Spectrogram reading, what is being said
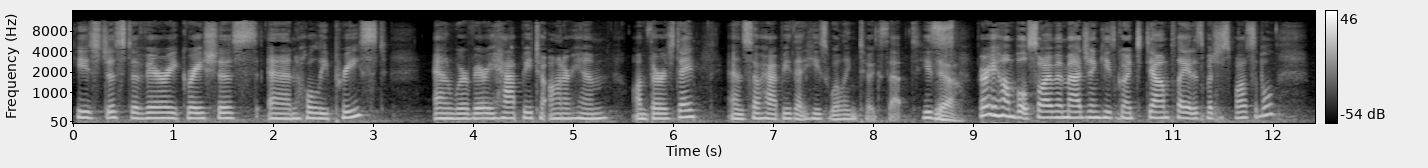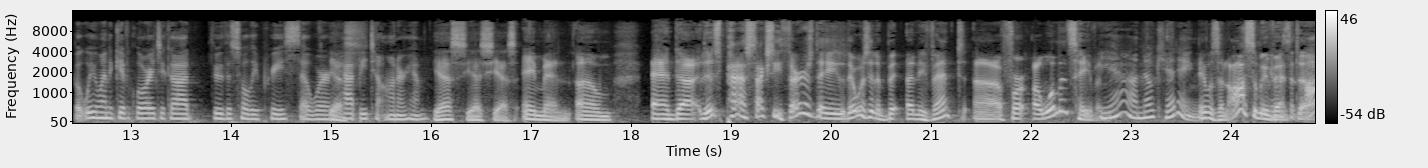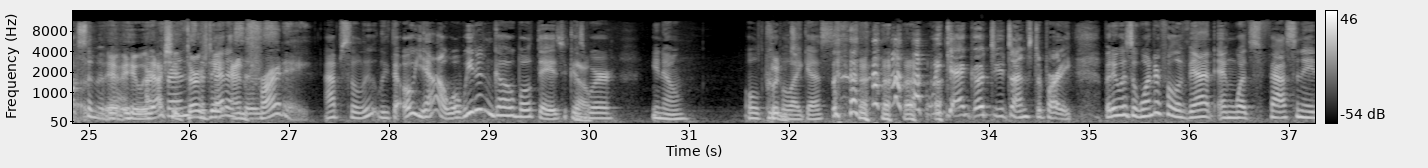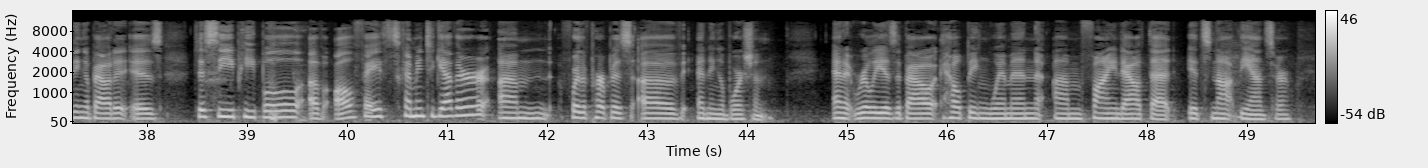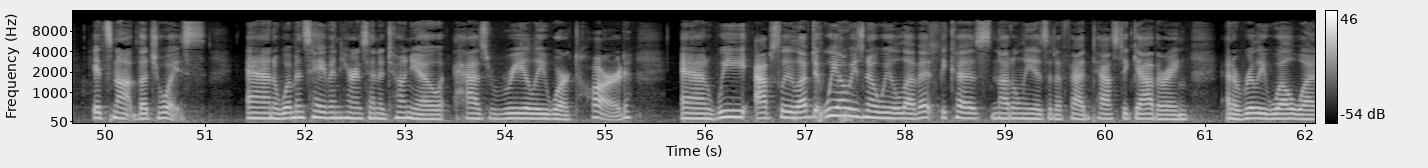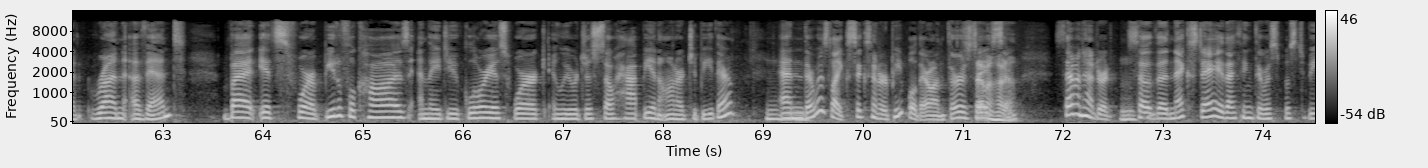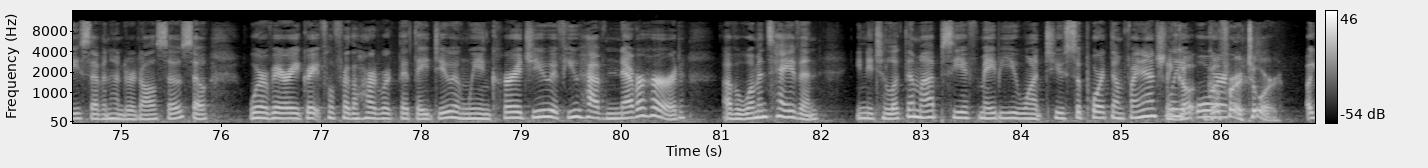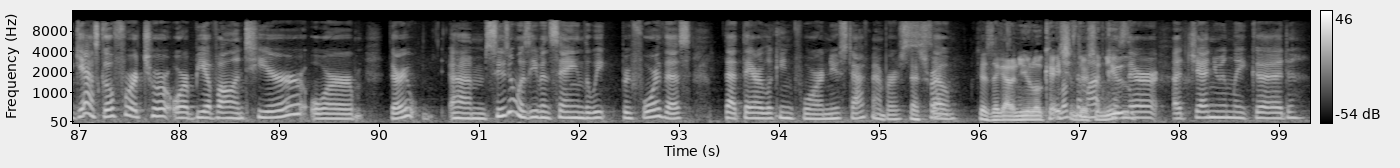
He's just a very gracious and holy priest, and we're very happy to honor him on Thursday, and so happy that he's willing to accept. He's Yeah. very humble, so I'm imagining he's going to downplay it as much as possible. But we want to give glory to God through this holy priest, so we're Yes. happy to honor him. Yes, yes, yes. Amen. Um, and uh, this past actually Thursday, there was an, an event uh, for a woman's haven. Yeah, no kidding. It was an awesome It event. was an uh, awesome event. It, it was Our actually friends, Thursday and Friday. Absolutely. Oh yeah. Well, we didn't go both days because No. we're you know old people, Couldn't. I guess. we can't go two times to party. But it was a wonderful event, and what's fascinating about it is to see people of all faiths coming together um, for the purpose of ending abortion. And it really is about helping women um, find out that it's not the answer, it's not the choice. And a women's haven here in San Antonio has really worked hard. And we absolutely loved it. We always know we'll love it because not only is it a fantastic gathering and a really well run, event, but it's for a beautiful cause and they do glorious work. And we were just so happy and honored to be there. And there was like 600 people there on Thursday. 700. So 700. So the next day, I think there was supposed to be 700 also. So we're very grateful for the hard work that they do. And we encourage you, if you have never heard of a woman's haven, you need to look them up, see if maybe you want to support them financially go, or go for a tour. uh, yes, go for a tour or be a volunteer. Or there, um, Susan was even saying the week before this that they are looking for new staff members. That's So right. Because they got a new location. There's a new. they're a genuinely good,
